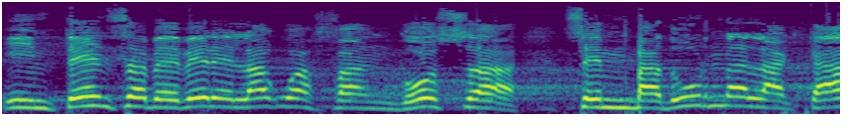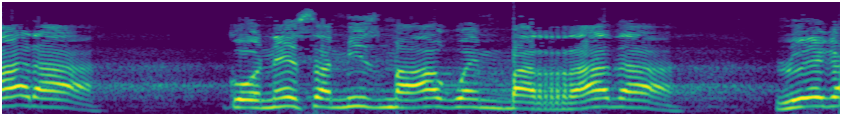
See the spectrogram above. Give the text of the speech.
intensa beber el agua fangosa, se embadurna la cara, con esa misma agua embarrada. Luego,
